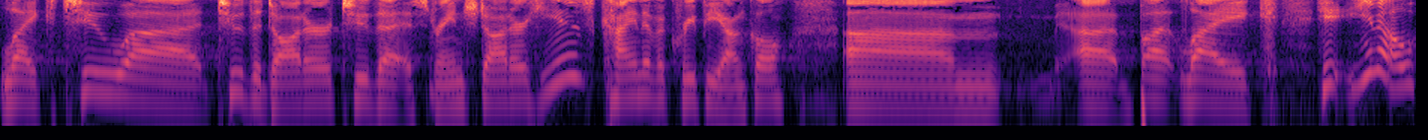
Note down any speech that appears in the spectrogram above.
like to uh, to the daughter, to the estranged daughter. He is kind of a creepy uncle. Um, uh, but like he, you know,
